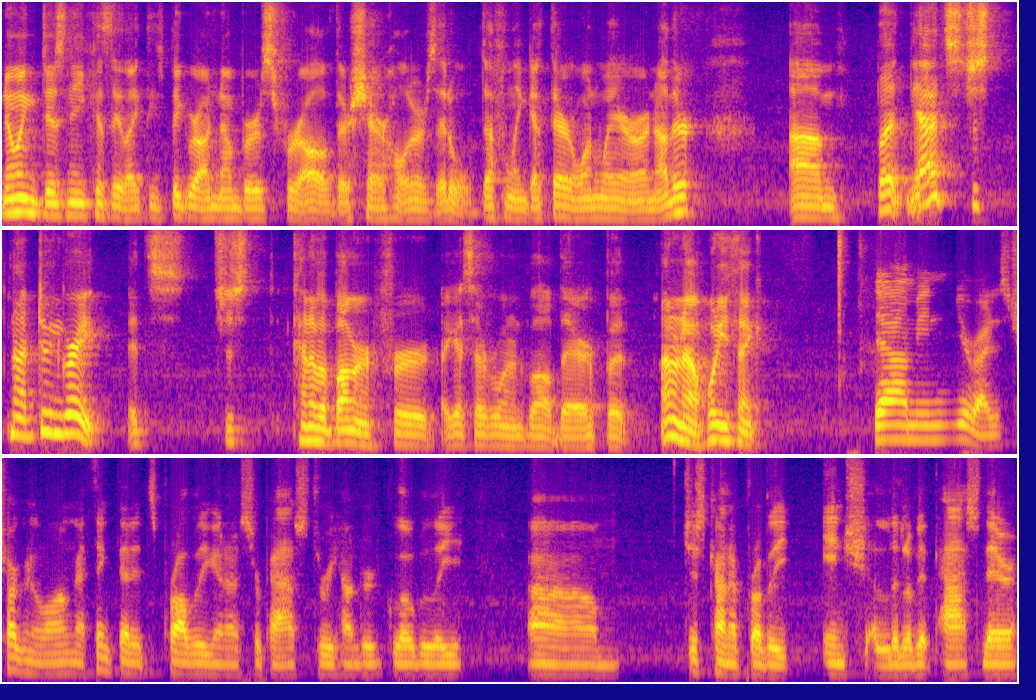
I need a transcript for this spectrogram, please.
knowing Disney because they like these big round numbers for all of their shareholders, it'll definitely get there one way or another. Um, but yeah, it's just not doing great. It's just kind of a bummer for I guess everyone involved there. But I don't know. What do you think? Yeah, I mean you're right. It's chugging along. I think that it's probably going to surpass 300 globally. Um, just kind of probably inch a little bit past there.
